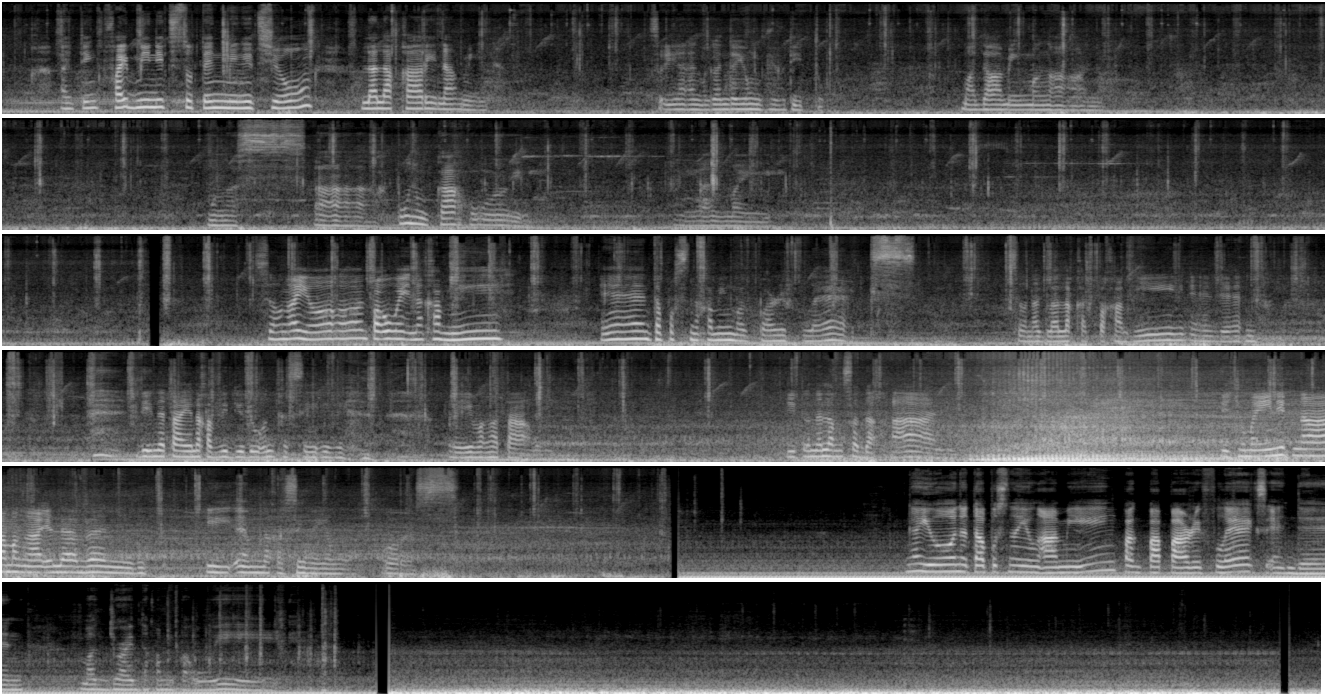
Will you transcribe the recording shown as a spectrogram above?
I think 5 minutes to 10 minutes yung lalakari namin. So ayan, maganda yung view dito. Madaming mga ano, mga ah, punong kahoy. Ayan, may So ngayon, pauwi na kami. And tapos na kaming magpa-reflex. So naglalakad pa kami and then di na tayo naka-video doon kasi may mga tao. Dito na lang sa daan. Medyo mainit na mga 11 AM na kasi ngayong oras. Ngayon, natapos na yung aming pagpapa-reflex and then mag-drive na kami pa uwi.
